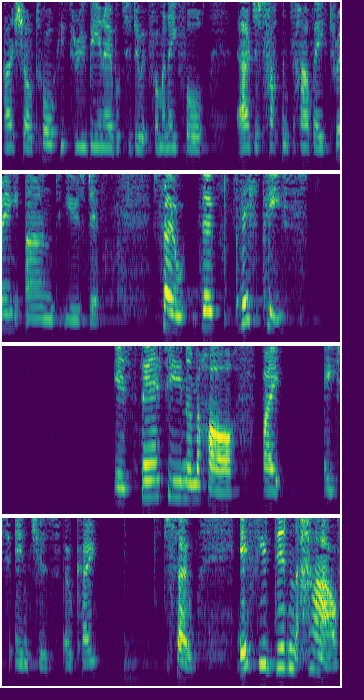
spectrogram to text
I shall talk you through being able to do it from an A4. I just happened to have A3 and used it. So the this piece is 13 and a half by 8 inches, okay? So if you didn't have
